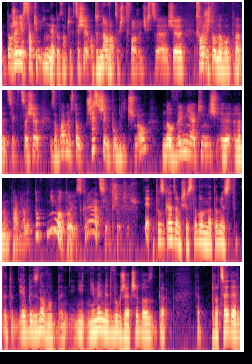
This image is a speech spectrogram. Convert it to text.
dążenie jest całkiem inne, to znaczy chce się od nowa coś tworzyć, chce się tworzyć tą nową tradycję, chce się zawładnąć tą przestrzeń publiczną nowymi jakimiś y, elementami, ale to mimo to jest kreacja przecież. Nie, to zgadzam się z Tobą, natomiast jakby znowu nie, nie mylmy dwóch rzeczy, bo ta proceder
